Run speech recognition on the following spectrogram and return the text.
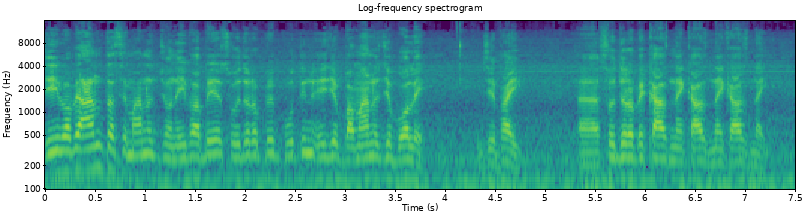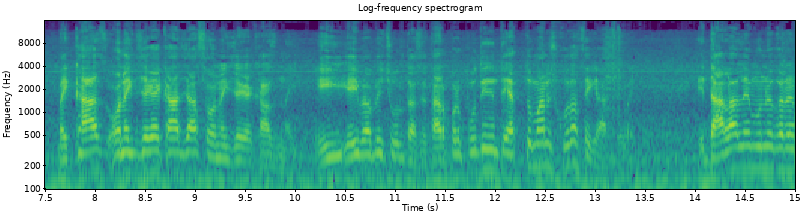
যেভাবে আনতেছে মানুষজন, এইভাবে সৌদি আরবে প্রতি এই যে মানুষ যে বলে যে, ভাই সৌদি আরবে কাজ নাই কাজ নাই কাজ নাই। ভাই, কাজ অনেক জায়গায় কাজ আছে, অনেক জায়গায় কাজ নাই। এই এইভাবেই চলতেছে। তারপর প্রতিনিয়ত এত মানুষ কোথা থেকে আসে, ভাই? এই দালালে মনে করেন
